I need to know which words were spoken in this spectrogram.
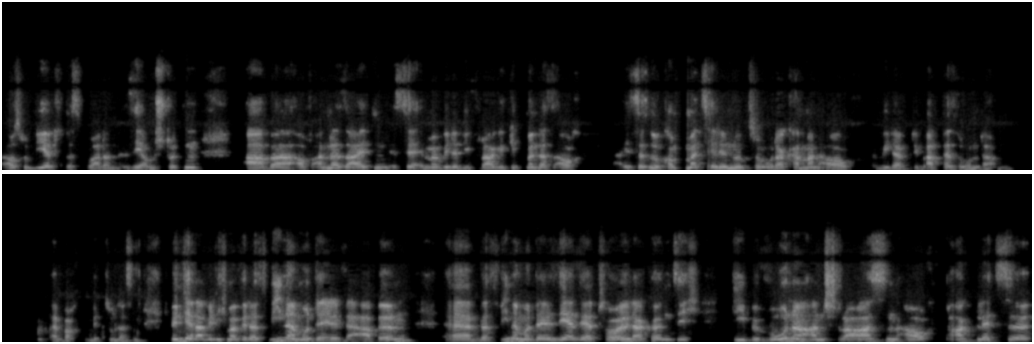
ausprobiert. Das war dann sehr umstritten. Aber auf anderen Seiten ist ja immer wieder die Frage, gibt man das auch, ist das nur kommerzielle Nutzung oder kann man auch wieder Privatpersonen da einfach mit zulassen. Ich finde ja, da will ich mal für das Wiener Modell werben. Ähm, das Wiener Modell sehr, sehr toll. Da können sich die Bewohner an Straßen auch Parkplätze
